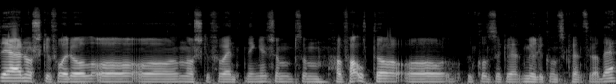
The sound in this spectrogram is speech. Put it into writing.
det er norske forhold og, og norske forventninger som, som, har falt, og, og konsekven, mulige konsekvenser av det.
